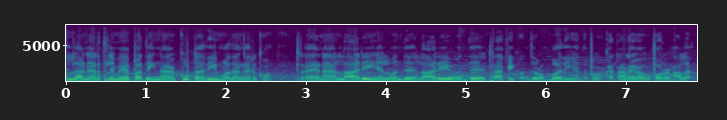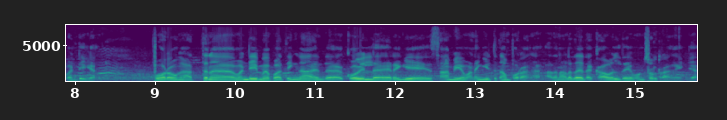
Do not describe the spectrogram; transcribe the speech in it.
எல்லா நேரத்துலையுமே பார்த்தீங்கன்னா கூட்டம் அதிகமாக தாங்க இருக்கும். ஏன்னா லாரிங்கள் வந்து லாரி வந்து டிராஃபிக் வந்து ரொம்ப அதிகம் இந்த பக்கம் கர்நாடகாவுக்கு போகிறனால வண்டிங்க. போகிறவங்க அத்தனை வண்டியுமே பார்த்தீங்கன்னா இந்த கோவிலில் இறங்கி சாமியை வணங்கிட்டு தான் போகிறாங்க அதனால தான் இதை காவல் தெய்வம்னு சொல்கிறாங்க இங்கே.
